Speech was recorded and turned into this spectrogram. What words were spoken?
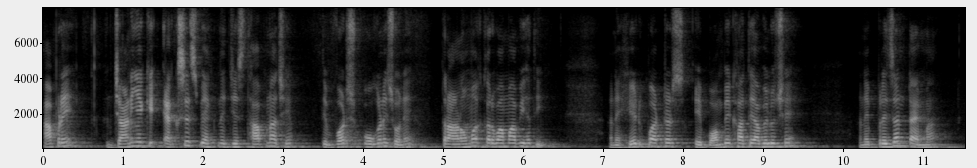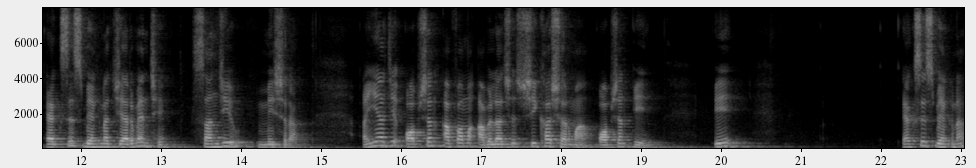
આપણે જાણીએ કે એક્સિસ બેંકની જે સ્થાપના છે તે વર્ષ ઓગણીસો ત્રાણુંમાં કરવામાં આવી હતી અને હેડક્વાર્ટર્સ એ બોમ્બે ખાતે આવેલું છે અને પ્રેઝન્ટ ટાઈમમાં એક્સિસ બેંકના ચેરમેન છે સંજીવ મિશ્રા. અહીંયા જે ઓપ્શન આપવામાં આવેલા છે શિખા શર્મા, ઓપ્શન એ એ એક્સિસ બેંકના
